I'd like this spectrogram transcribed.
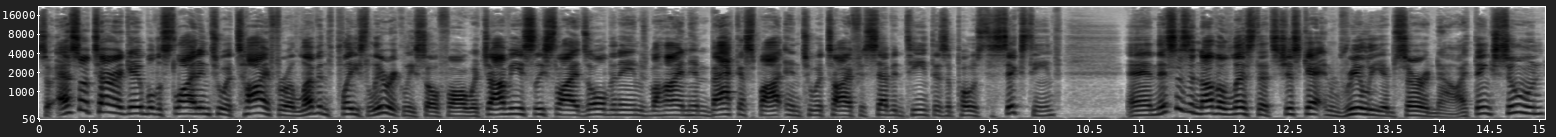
So Esoteric able to slide into a tie for 11th place lyrically so far, which obviously slides all the names behind him back a spot into a tie for 17th as opposed to 16th. And this is another list that's just getting really absurd now. I think soon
